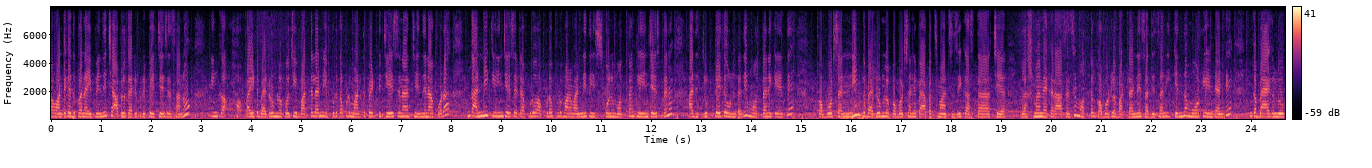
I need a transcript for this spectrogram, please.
వంటగది పని అయిపోయింది చేపల కర్రీ ప్రిపేర్ చేసేసాను. ఇంకా బయట బెడ్రూమ్లోకి వచ్చి ఈ బట్టలన్నీ ఎప్పటికప్పుడు మడత పెట్టి చేసినా చెందినా కూడా ఇంకా అన్నీ క్లీన్ చేసేటప్పుడు అప్పుడప్పుడు మనం అన్నీ తీసుకొని మొత్తం క్లీన్ చేస్తేనే అది తృప్తి అయితే ఉంటుంది. మొత్తానికి అయితే కబోర్డ్స్ అన్నీ ఇంకా బెడ్రూమ్లో కబోర్డ్స్ అన్ని పేపర్స్ మార్చేసి కాస్త చే- లక్ష్మణ్ రేఖ రాసేసి మొత్తం కబోర్డ్లో బట్టలన్నీ సర్దిస్తాను. ఈ కింద మూటలు ఏంటంటే ఇంకా బ్యాగులు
